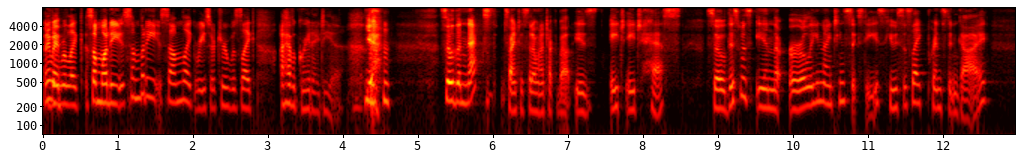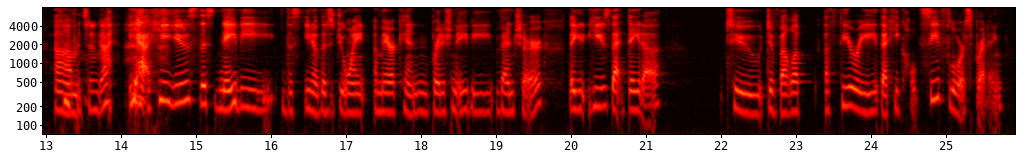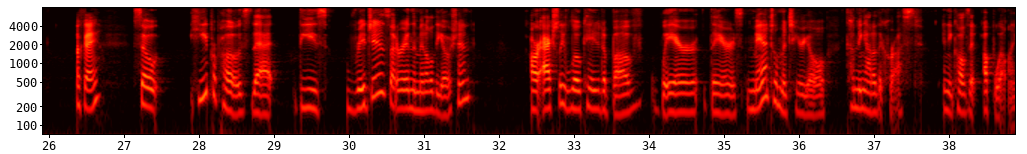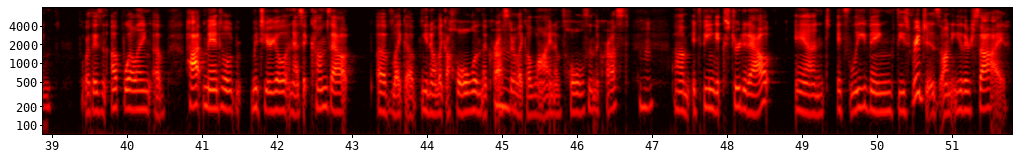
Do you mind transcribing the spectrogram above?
Anyway, they were like somebody, somebody, some like researcher was like, I have a great idea. Yeah. so the next scientist that I want to talk about is H. H. Hess. So this was in the early 1960s. He was this like Princeton guy. Um, Princeton guy. yeah, he used this Navy, this you know, this joint American British Navy venture. They he used that data to develop a theory that he called seafloor spreading. Okay. So he proposed that these ridges that are in the middle of the ocean are actually located above where there's mantle material coming out of the crust, and he calls it upwelling. Where there's an upwelling of hot mantle material, and as it comes out of like a you know like a hole in the crust or like a line of holes in the crust, um, it's being extruded out, and it's leaving these ridges on either side.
